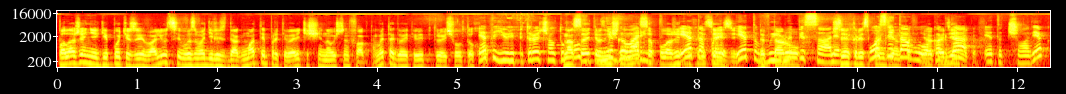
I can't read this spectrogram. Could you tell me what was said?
положения гипотезы эволюции возводились догматы, противоречащие научным фактам. Это говорит Юрий Петрович Алтухов. Это Юрий Петрович Алтухов На сайте размещена масса положительных это, рецензий. Это вы написали после того, когда этот человек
